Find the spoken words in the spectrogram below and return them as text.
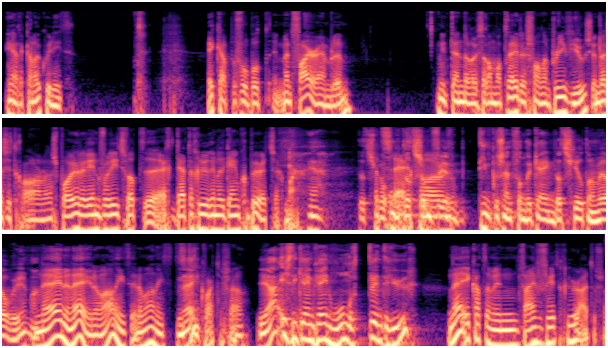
ja, dat kan ook weer niet. Ik heb bijvoorbeeld met Fire Emblem. Nintendo heeft er allemaal trailers van en previews. En daar zit gewoon een spoiler in voor iets wat eh, echt 30 uur in de game gebeurt, zeg maar. Ja. Dat is, Het om- dat is ongeveer gewoon- 10% van de game. Dat scheelt dan wel weer. Maar... Nee, nee, nee, helemaal niet. Helemaal niet. Het is drie kwart of zo. Ja, is die game geen 120 uur? Nee, ik had hem in 45 uur uit of zo.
